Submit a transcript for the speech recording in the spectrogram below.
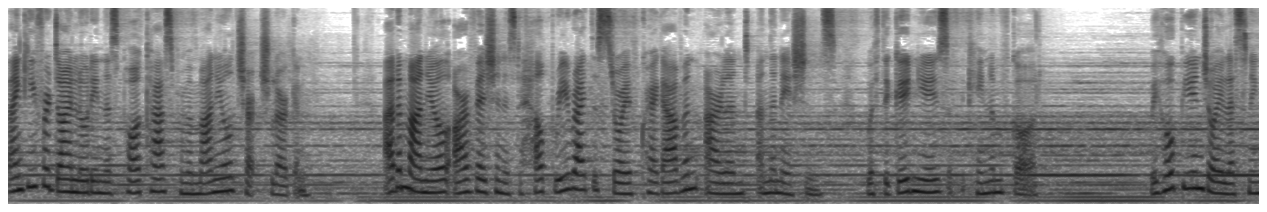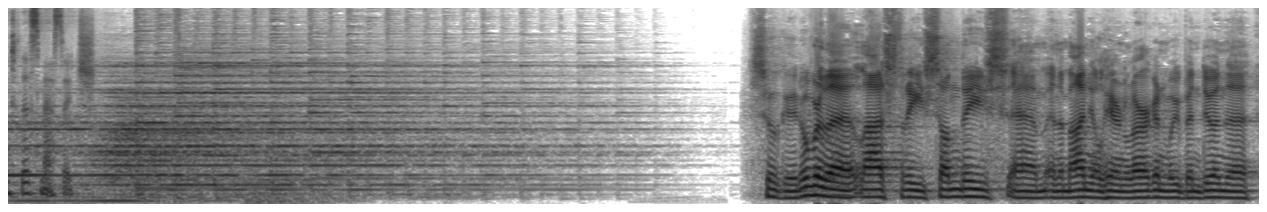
Thank you for downloading this podcast from Emmanuel Church Lurgan. At Emmanuel, our vision is to help rewrite the story of Craigavon, Ireland, and the nations with the good news of the Kingdom of God. We hope you enjoy listening to this message. So good. Over the last three Sundays um, in Emmanuel here in Lurgan, we've been doing the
